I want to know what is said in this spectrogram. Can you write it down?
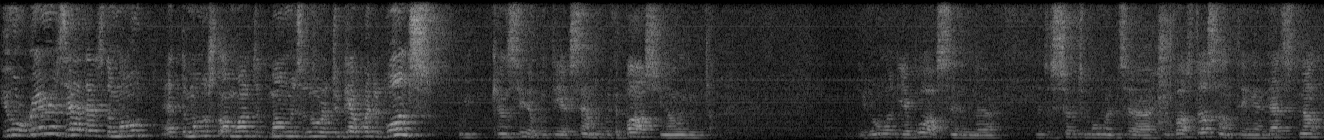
He will rear his head at the, mo at the most unwanted moments in order to get what it wants. We can see that with the example with the boss, you know, you, you don't want your boss and uh, at a certain moment uh, your boss does something and that's not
